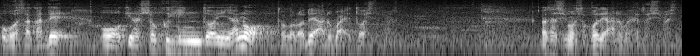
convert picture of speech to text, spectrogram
大阪で大きな食品問屋のところでアルバイトをしてます。私もそこでアルバイトしました。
